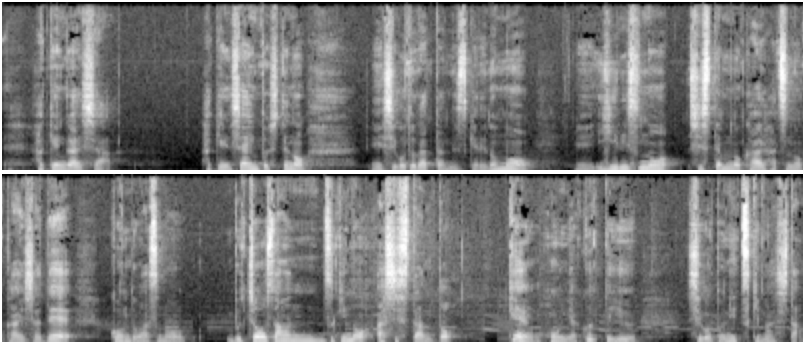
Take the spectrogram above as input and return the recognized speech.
派遣会社派遣社員としての、えー、仕事だったんですけれども、えー、イギリスのシステムの開発の会社で今度はその部長さん好きのアシスタント兼翻訳っていう仕事に就きました。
